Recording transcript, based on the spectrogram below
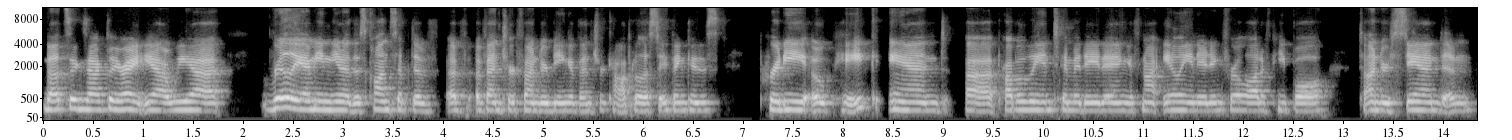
That's exactly right. Yeah, we uh really, I mean, you know, this concept of, of a venture fund or being a venture capitalist, I think is pretty opaque and uh, probably intimidating, if not alienating, for a lot of people to understand. And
